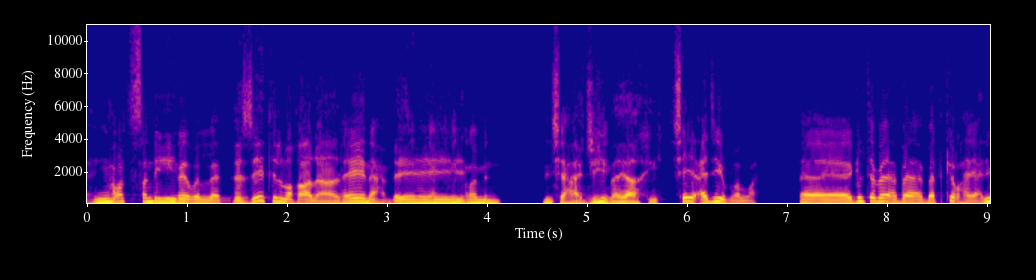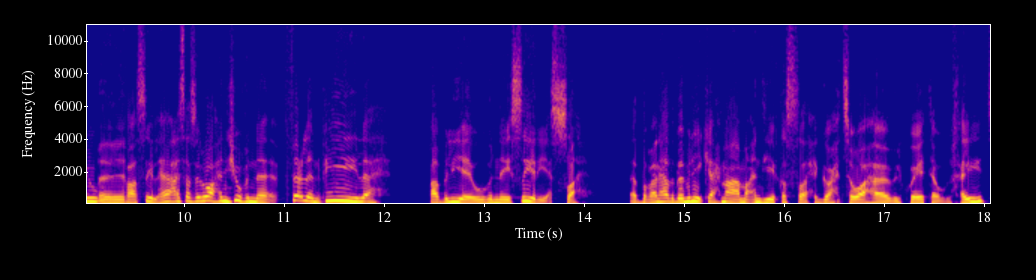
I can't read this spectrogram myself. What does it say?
عرفت البيض ال- ال- دزيت المقال هذا اي نعم. إيه. فترة من من شهر عجيبة يا أخي. شيء عجيب والله. آه قلت بذكرها يعني إيه. وتفاصيلها على أساس الواحد يشوف إنه فعلا في له قابلية وإنه يصير يعني. صح. طبعا هذا بأمريكا. ما ما عندي قصة حق واحد سواها بالكويت أو الخليج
